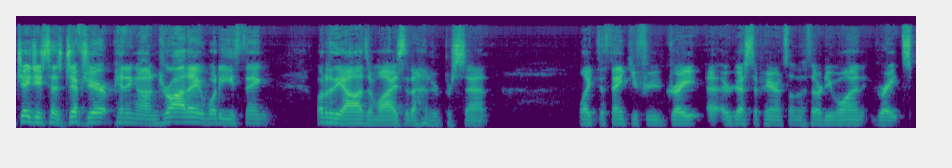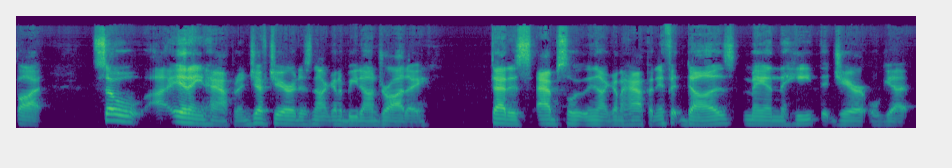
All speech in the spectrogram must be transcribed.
JJ says Jeff Jarrett pinning Andrade. What do you think? What are the odds and why is it 100%? Like to thank you for your great uh, guest appearance on the 31. Great spot. So uh, it ain't happening. Jeff Jarrett is not going to beat Andrade. That is absolutely not going to happen. If it does, man, the heat that Jarrett will get.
